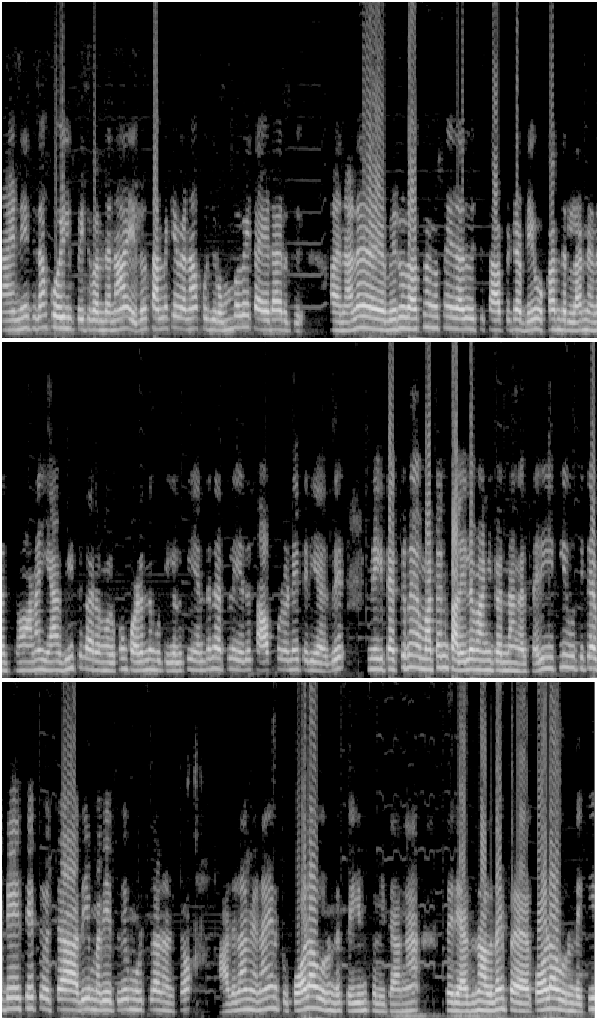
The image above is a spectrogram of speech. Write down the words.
நான் நேற்று தான் கோயிலுக்கு போயிட்டு வந்தேன்னா எதுவும் சமைக்க வேணாம் கொஞ்சம் ரொம்பவே டயர்டா இருக்கு. அதனால வெறும் ரசம் ரசம் ஏதாவது வச்சு சாப்பிட்டுட்டு அப்படியே உட்காந்துடலாம்னு நினைச்சோம். ஆனா என் வீட்டுக்காரங்களுக்கும் குழந்தை குட்டிகளுக்கும் எந்த நேரத்துல எதை சாப்பிடணும்னே தெரியாது. இன்னைக்கு டக்குன்னு மட்டன் காலையில வாங்கிட்டு வந்தாங்க. சரி இட்லி ஊத்திட்டு அப்படியே சேர்த்து வச்சா அதையும் மதியத்துக்கு முடிச்சலாம்னு நினைச்சோம். அதெல்லாம் வேணா எனக்கு கோலா உருண்டை செய்யுன்னு சொல்லிட்டாங்க. சரி அதனாலதான் இப்ப கோலா உருண்டைக்கு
